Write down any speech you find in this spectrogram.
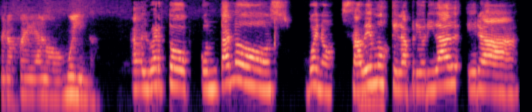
pero fue algo muy lindo. Alberto, contanos, bueno, sabemos que la prioridad era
